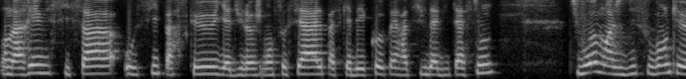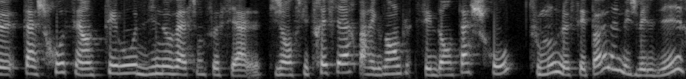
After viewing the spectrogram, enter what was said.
On a réussi ça aussi parce qu'il y a du logement social, parce qu'il y a des coopératives d'habitation. Tu vois, moi, je dis souvent que Tachereau, c'est un terreau d'innovation sociale. Puis j'en suis très fière, par exemple, c'est dans Tachereau, tout le monde le sait pas, là, mais je vais le dire,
